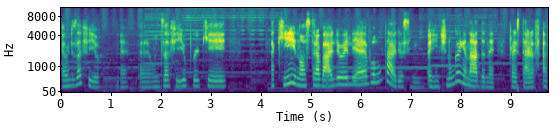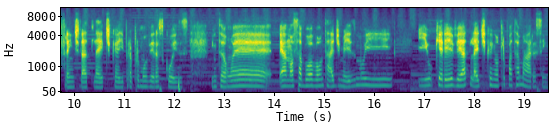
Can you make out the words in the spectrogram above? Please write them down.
É um desafio, né? É um desafio porque aqui nosso trabalho ele é voluntário, assim. A gente não ganha nada, né, Pra estar à- frente da Atlética e pra promover as coisas. Então é é a nossa boa vontade mesmo e e o querer ver a Atlética em outro patamar, assim.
